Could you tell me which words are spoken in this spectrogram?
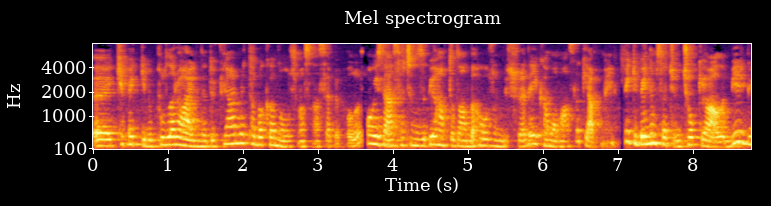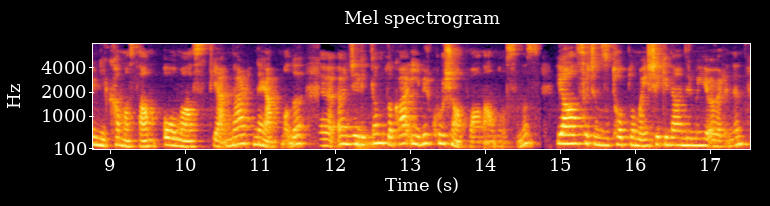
e, kepek gibi pullar halinde dökülen bir tabakanın oluşmasına sebep olur. O yüzden saçınızı bir haftadan daha uzun bir sürede yıkamamazlık yapmayın. Peki benim saçım çok yağlı, bir gün yıkamasam olmaz diyenler ne yapmalı? E, öncelikle mutlaka iyi bir kuru şampuan almalısınız. Yağlı saçınızı toplamayı, şekillendirmeyi öğrenin.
